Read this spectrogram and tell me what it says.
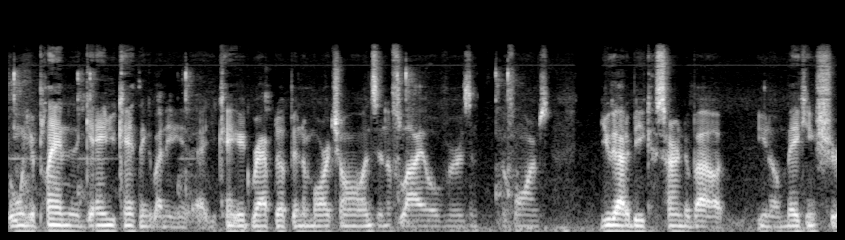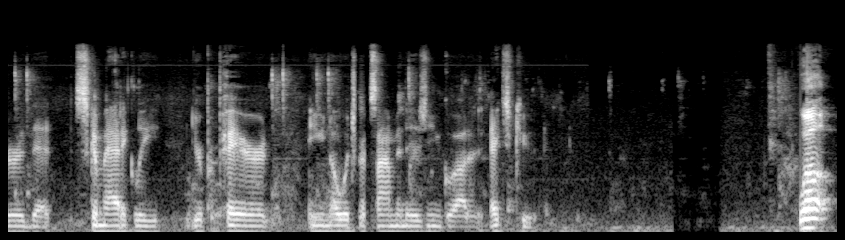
But when you're playing in the game, you can't think about any of that. You can't get wrapped up in the march ons and the flyovers and the forms. You got to be concerned about, you know, making sure that schematically you're prepared and you know what your assignment is and you go out and execute it. Well,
